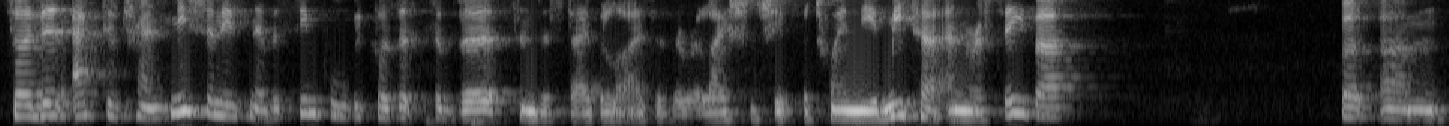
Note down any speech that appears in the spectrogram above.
So the active transmission is never simple because it subverts and destabilizes a relationship between the emitter and receiver. But um,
